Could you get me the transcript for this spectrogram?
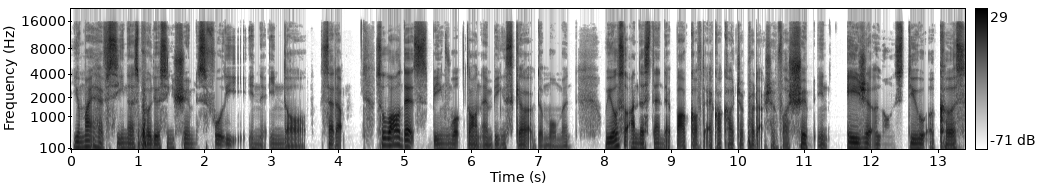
you might have seen us producing shrimps fully in the indoor setup. So while that's being worked on and being scaled at the moment, we also understand that bulk of the aquaculture production for shrimp in Asia alone still occurs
